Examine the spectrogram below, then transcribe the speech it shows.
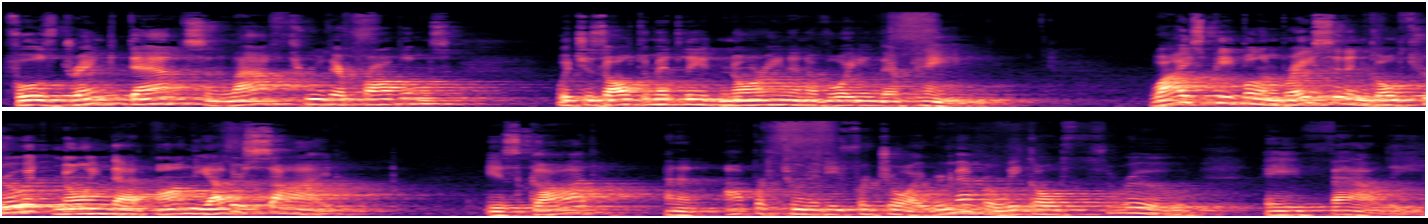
Fools drink, dance, and laugh through their problems, which is ultimately ignoring and avoiding their pain. Wise people embrace it and go through it knowing that on the other side is God and an opportunity for joy. Remember, we go through a valley.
